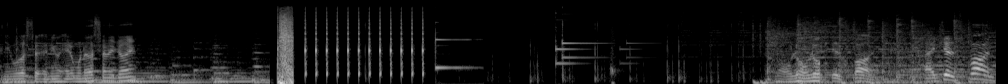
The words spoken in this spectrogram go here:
Anyone else? Anyone, anyone else trying to join? No, no, no. It's spawn. I just spawned.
